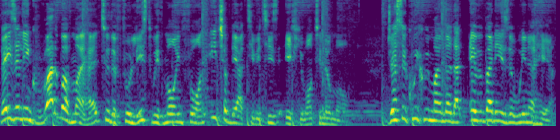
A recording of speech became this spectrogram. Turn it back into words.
There is a link right above my head to the full list with more info on each of the activities if you want to know more. Just a quick reminder that everybody is a winner here,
